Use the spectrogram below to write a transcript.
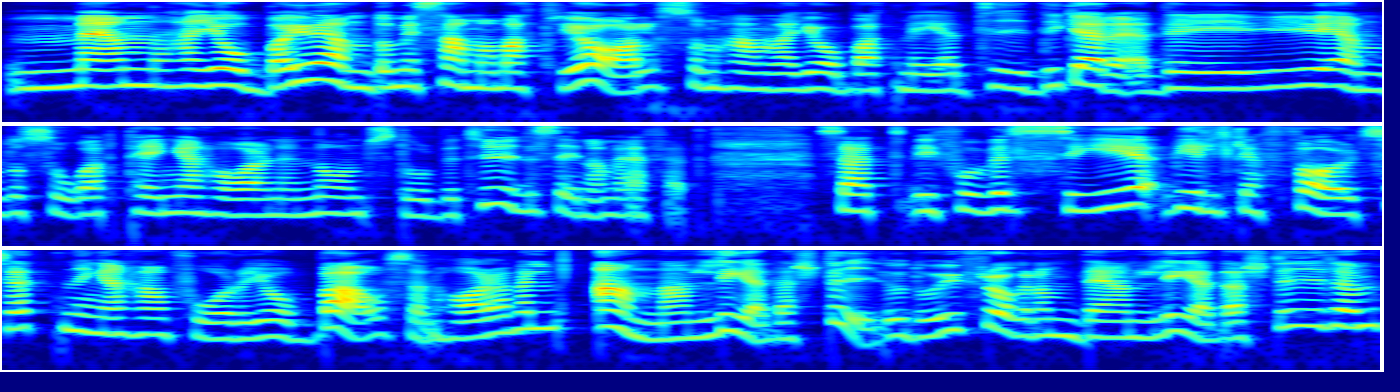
Men han jobbar ju ändå med samma material som han har jobbat med tidigare. Det är ju ändå så att pengar har en enormt stor betydelse inom F1. Så att vi får väl se vilka förutsättningar han får att jobba och sen har han väl en annan ledarstil och då är ju frågan om den ledarstilen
